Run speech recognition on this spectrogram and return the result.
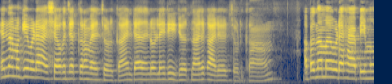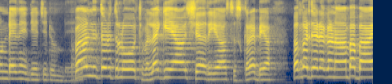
ഇനി നമുക്ക് ഇവിടെ അശോക ചക്രം വരച്ചു കൊടുക്കാം. എന്നിട്ട് അതിന്റെ ഉള്ളിൽ ഇരുപത്തിനാല് കാൽ വരച്ചു കൊടുക്കാം. അപ്പൊ നമ്മൾ ഇവിടെ ഹാപ്പി മൂൺ ഡേ എന്ന് എഴുതി വെച്ചിട്ടുണ്ട്. അപ്പൊ ഇന്നത്തെ അടുത്തുള്ളൂ ചുമ ലൈക്ക് ചെയ്യുക ഷെയർ ചെയ്യുക സബ്സ്ക്രൈബ് ചെയ്യുക. പങ്കെടുത്തിട്ട് കാണാം. ബൈ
